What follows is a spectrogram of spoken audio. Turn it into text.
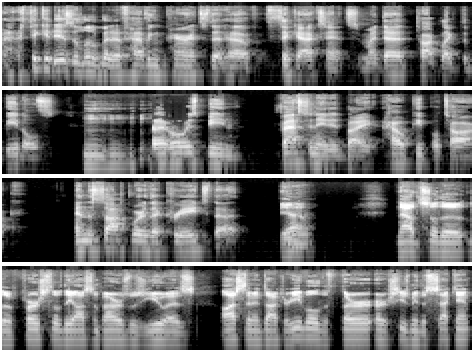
I think it is a little bit of having parents that have thick accents. My dad talked like the Beatles, Mhm. but I've always been fascinated by how people talk and the software that creates that. you Yeah. know? Now, so the the first of the Austin Powers was you as Austin and Doctor Evil. The third, or excuse me, the second,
